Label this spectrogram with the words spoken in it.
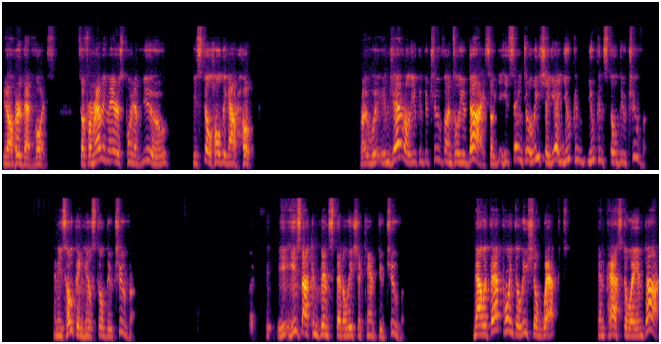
you know, heard that voice. So from Rabbi Meir's point of view, he's still holding out hope. Right? In general, you can do tshuva until you die. So he's saying to Elisha, yeah, you can you can still do tshuva. And he's hoping he'll still do tshuva he, he's not convinced that Elisha can't do tshuva. Now, at that point, Elisha wept and passed away and died.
